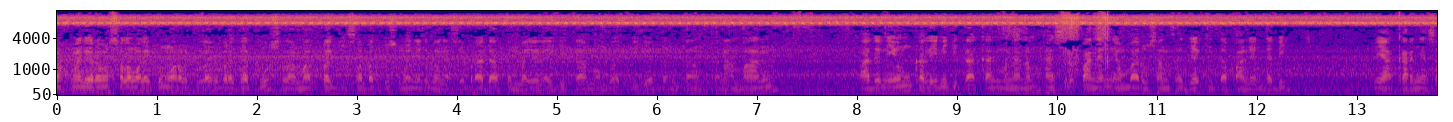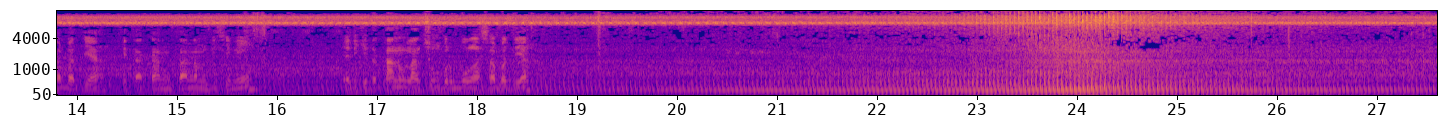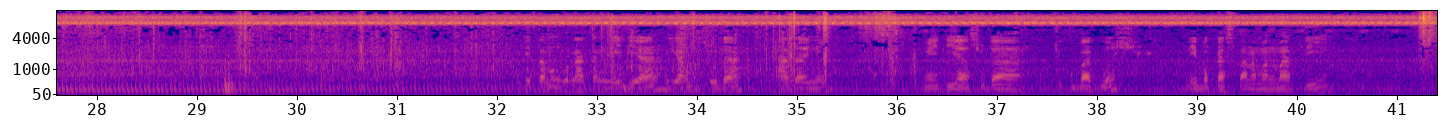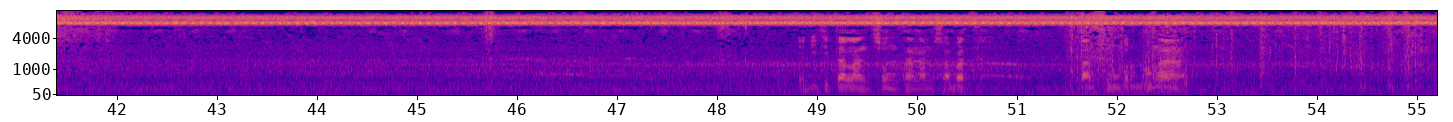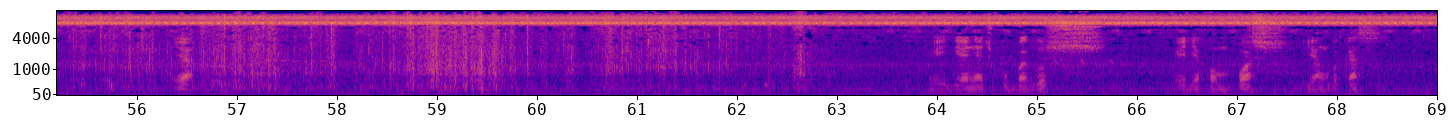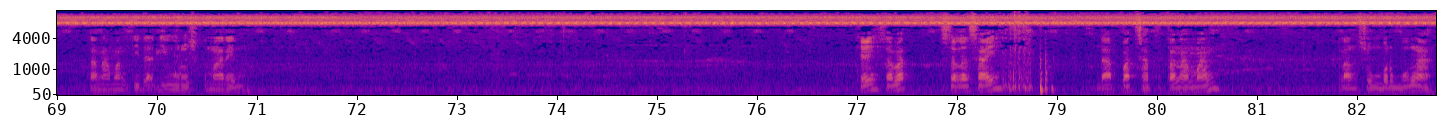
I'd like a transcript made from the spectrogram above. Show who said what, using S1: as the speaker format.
S1: Bismillahirrahmanirrahim. Assalamualaikum warahmatullahi wabarakatuh. Selamat pagi sahabatku semuanya di mana saya berada. Kembali lagi kita membuat video tentang tanaman adenium. Kali ini kita akan menanam hasil panen yang barusan saja kita panen tadi. Ini akarnya sahabat ya. Kita akan tanam di sini. Jadi kita tanam langsung berbunga sahabat ya kita menggunakan media yang sudah ada ini. Media sudah cukup bagus. Ini bekas tanaman mati. Jadi kita langsung tanam sahabat. Langsung berbunga. Ya medianya cukup bagus. Media kompos yang bekas. Tanaman tidak diurus kemarin. Oke sahabat selesai. Dapat satu tanaman langsung berbunga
